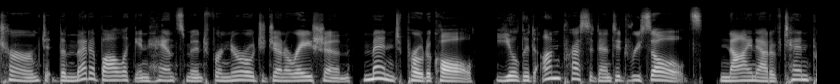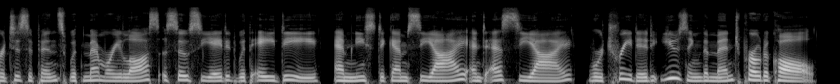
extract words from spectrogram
termed the Metabolic Enhancement for Neurodegeneration MEND protocol yielded unprecedented results. Nine out of 10 participants with memory loss associated with AD, amnestic MCI, and SCI were treated using the MEND protocol.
